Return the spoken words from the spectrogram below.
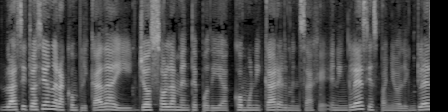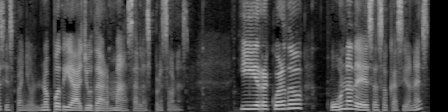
la situación era complicada y yo solamente podía comunicar el mensaje en inglés y español, inglés y español. No podía ayudar más a las personas. Y recuerdo una de esas ocasiones,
